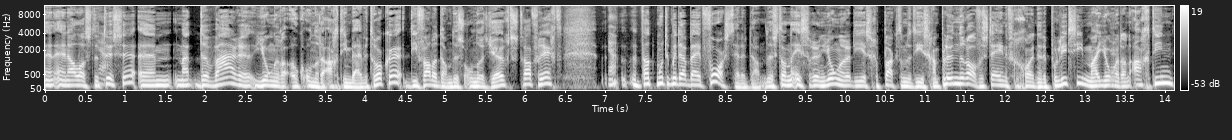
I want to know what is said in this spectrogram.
en, en alles ertussen. Ehm, maar er waren jongeren ook onder de 18 bij betrokken. Die vallen dan dus onder het jeugdstrafrecht. Wat moet ik me daarbij voorstellen dan? Dus dan is er een jongere die is gepakt omdat hij is gaan plunderen... steen heeft gegooid naar de politie, maar jonger dan 18.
